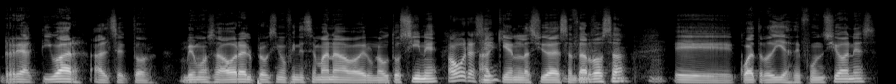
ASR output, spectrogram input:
reactivar al sector. Vemos ahora el próximo fin de semana va a haber un autocine ahora aquí en la ciudad de Santa Rosa, eh, cuatro días de funciones.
